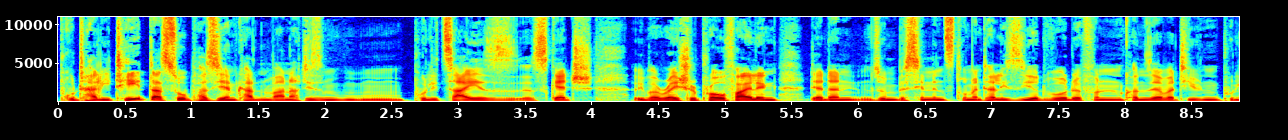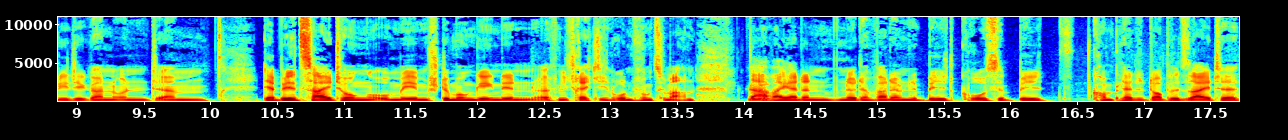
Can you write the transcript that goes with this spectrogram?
Brutalität das so passieren kann, war nach diesem Polizeisketch über Racial Profiling, der dann so ein bisschen instrumentalisiert wurde von konservativen Politikern und ähm, der Bildzeitung, um eben Stimmung gegen den öffentlich-rechtlichen Rundfunk zu machen. Da ja. war ja dann, ne, da war dann eine Bild, große Bild, komplette Doppelseite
